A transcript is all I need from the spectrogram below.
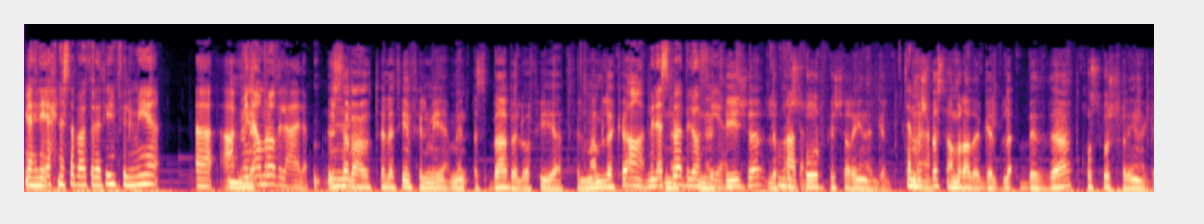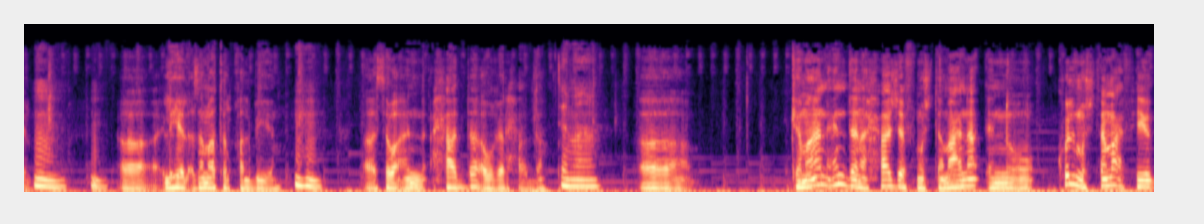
يعني إحنا 37% آه من من- أمراض العالم من 37% من أسباب الوفيات في المملكة آه من أسباب ن- الوفيات نتيجة لقصور في شرايين القلب تمام. مش بس أمراض القلب لا بالذات قصور شرايين القلب مم. مم. آه اللي هي الأزمات القلبية مم. آه سواء حادة أو غير حادة تمام آه كمان عندنا حاجة في مجتمعنا إنه كل مجتمع فيه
